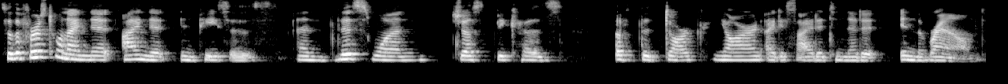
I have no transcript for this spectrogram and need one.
So the first one I knit, I knit in pieces, and this one just because of the dark yarn, I decided to knit it in the round.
